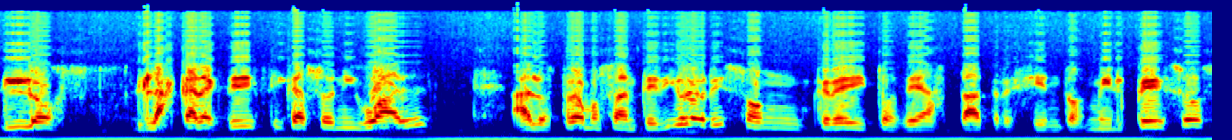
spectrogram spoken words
Los, las características son igual a los tramos anteriores, son créditos de hasta 300 mil pesos,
